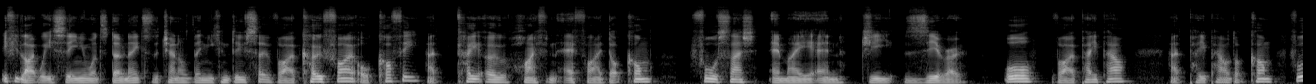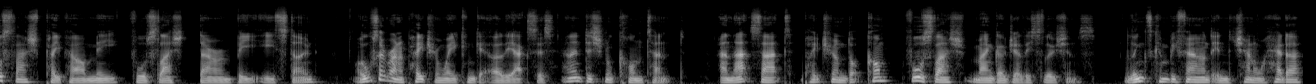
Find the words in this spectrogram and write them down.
If you like what you see and you want to donate to the channel, then you can do so via Ko-Fi or Ko-fi at ko-fi.com forward slash MANG0 or via PayPal at paypal.com forward slash PayPal me forward slash Darren B. E. Stone. I also run a Patreon where you can get early access and additional content, and that's at patreon.com forward slash Mango Jelly Solutions. Links can be found in the channel header,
